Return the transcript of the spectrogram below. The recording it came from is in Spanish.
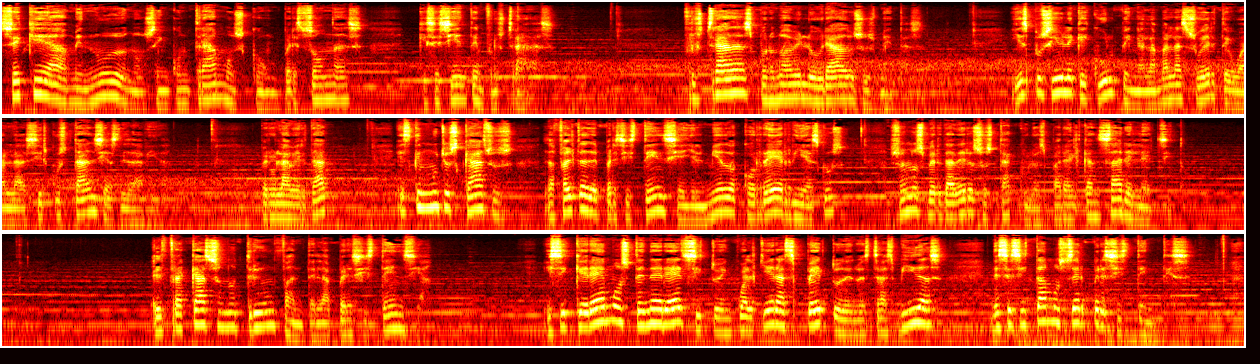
Sé que a menudo nos encontramos con personas que se sienten frustradas. Frustradas por no haber logrado sus metas. Y es posible que culpen a la mala suerte o a las circunstancias de la vida. Pero la verdad es que en muchos casos la falta de persistencia y el miedo a correr riesgos son los verdaderos obstáculos para alcanzar el éxito. El fracaso no triunfa ante la persistencia, y si queremos tener éxito en cualquier aspecto de nuestras vidas, necesitamos ser persistentes.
